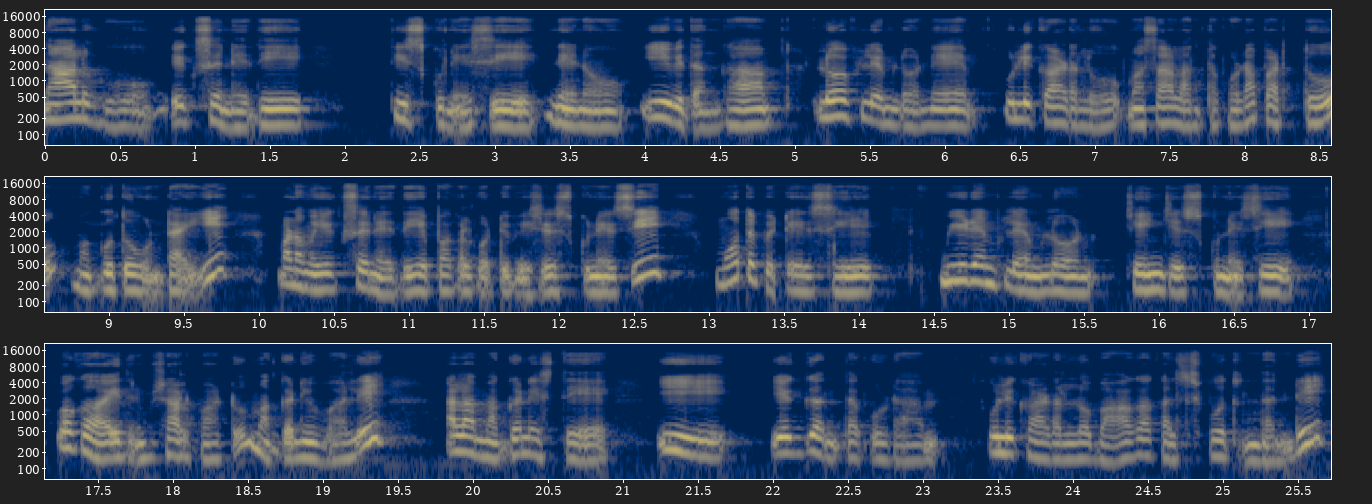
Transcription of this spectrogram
నాలుగు ఎగ్స్ అనేది తీసుకునేసి నేను ఈ విధంగా లో ఫ్లేమ్లోనే ఉల్లికాడలు మసాలా అంతా కూడా పడుతూ మగ్గుతూ ఉంటాయి. మనం ఎగ్స్ అనేది పగలగొట్టి వేసేసుకునేసి మూత పెట్టేసి మీడియం ఫ్లేమ్లో చేంజ్ చేసుకునేసి ఒక ఐదు నిమిషాల పాటు మగ్గనివ్వాలి. అలా మగ్గనిస్తే ఈ ఎగ్ అంతా కూడా ఉల్లికాడల్లో బాగా కలిసిపోతుందండి.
